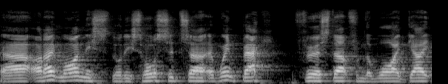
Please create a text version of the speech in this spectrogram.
Uh, I don't mind this or this horse. It's, uh, it went back first up from the wide gate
